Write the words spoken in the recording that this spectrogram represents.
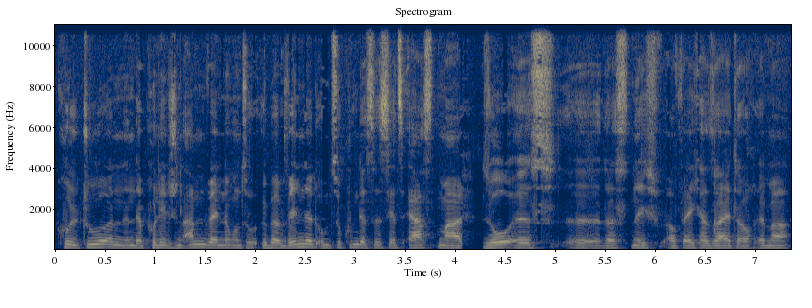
Kulturen in der politischen Anwendung und so überwindet, um zu gucken, dass es jetzt erstmal so ist, äh, dass nicht auf welcher Seite auch immer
